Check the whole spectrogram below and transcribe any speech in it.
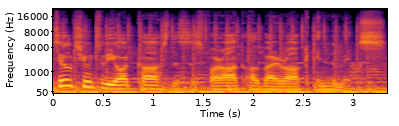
Still tuned to the Oddcast, this is Ferhat Albayrak in the mix.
